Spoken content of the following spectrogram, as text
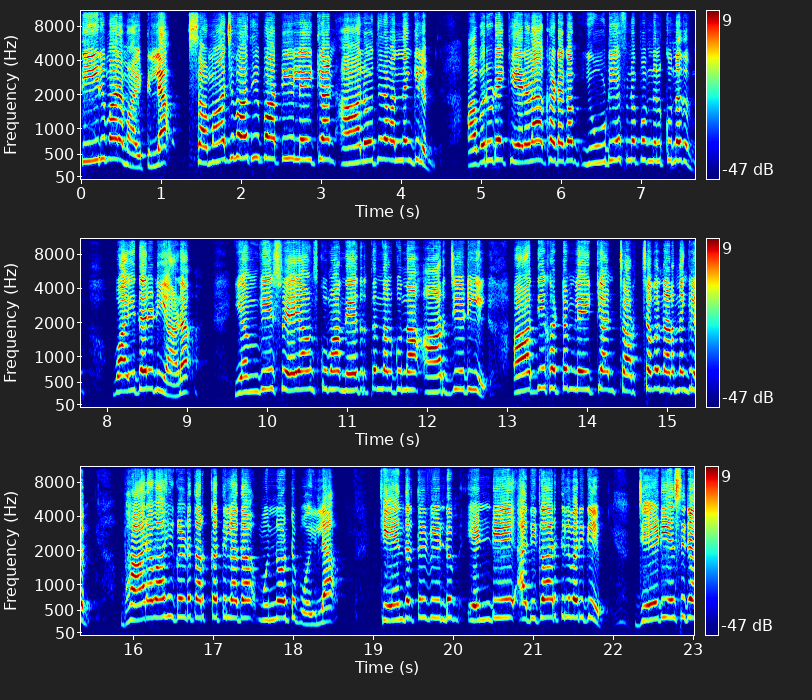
തീരുമാനമായിട്ടില്ല. സമാജ്വാദി പാർട്ടിയിൽ ലയിക്കാൻ ആലോചന വന്നെങ്കിലും അവരുടെ കേരള ഘടകം യു ഡി എഫിനൊപ്പം നിൽക്കുന്നതും വൈതരണിയാണ്. എം വി ശ്രേയാംസ് കുമാർ നേതൃത്വം നൽകുന്ന ആർ ജെ ഡിയിൽ ആദ്യഘട്ടം ലയിക്കാൻ ചർച്ചകൾ നടന്നെങ്കിലും ഭാരവാഹികളുടെ തർക്കത്തിൽ അത് മുന്നോട്ട് പോയില്ല. കേന്ദ്രത്തിൽ വീണ്ടും എൻ ഡി എ അധികാരത്തിൽ വരികയും ജെ ഡി എസിന്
